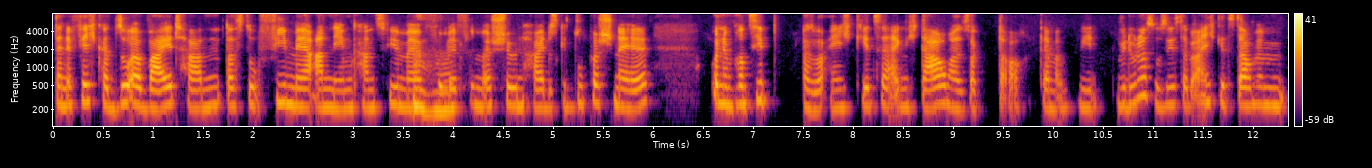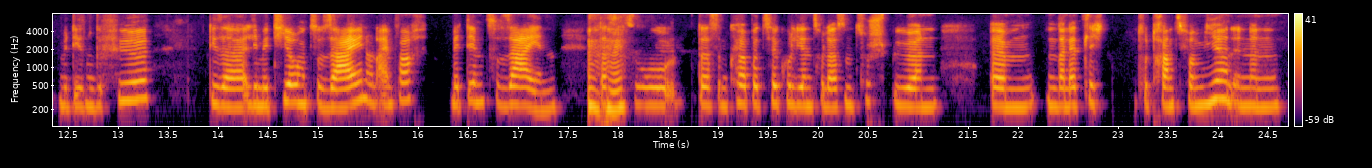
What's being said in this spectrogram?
deine Fähigkeit so erweitern, dass du viel mehr annehmen kannst, viel mehr mhm. Fülle, viel mehr Schönheit. Es geht super schnell. Und im Prinzip also eigentlich geht es ja eigentlich darum, also sag da auch gerne mal, wie, wie du das so siehst, aber eigentlich geht es darum, mit diesem Gefühl dieser Limitierung zu sein und einfach mit dem zu sein, mhm. das, zu, das im Körper zirkulieren zu lassen, zu spüren ähm, und dann letztlich zu transformieren in ein,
